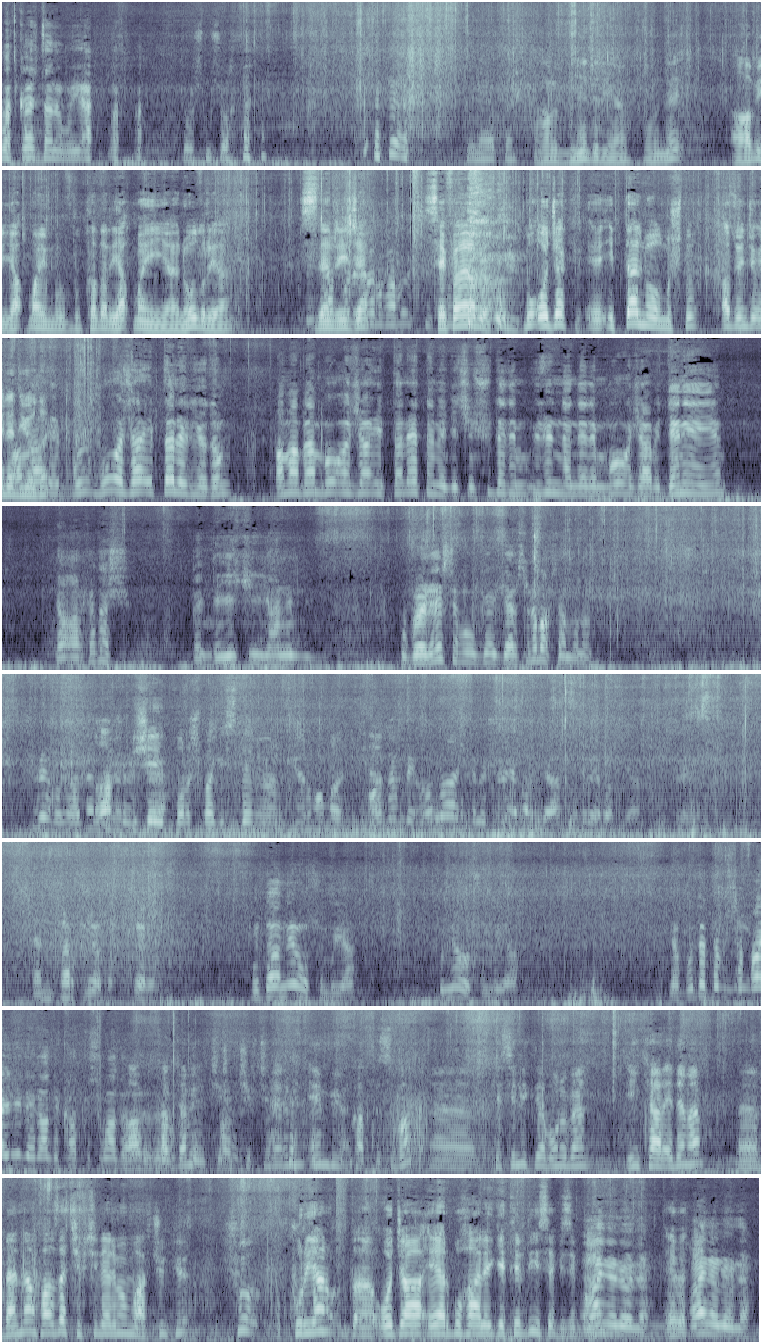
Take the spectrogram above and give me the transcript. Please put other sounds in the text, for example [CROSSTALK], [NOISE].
Bak kaç tane bu ya. [LAUGHS] Coşmuş o. [LAUGHS] Abi bu nedir ya? Bu ne? Abi yapmayın bu bu kadar yapmayın ya. Ne olur ya. Sizden ricam. Sefa abi bu ocak e, iptal mi olmuştu? Az önce öyle diyordun. Vallahi, e, bu, bu ocağı iptal ediyordum. Ama ben bu ocağı iptal etmemek için şu dedim üründen dedim bu ocağı bir deneyeyim. Ya arkadaş ben de iyi ki yani bu böyleyse bu ge- gerisine bak sen bunun. Şuraya bak Adem Abi bir şey konuşmak istemiyorum diyorum ama Adem Bey Allah aşkına şuraya bak ya. Şuraya bak ya. Şuraya. Kendini tartmıyor. Şuraya bak. Şuraya bak. Bu daha ne olsun bu ya? Bu ne olsun bu ya? Ya burada tabii safayeli de herhalde katkısı vardır. Abi mi? tabii tabii çift- çiftçilerimin en büyük katkısı var. Ee, kesinlikle bunu ben inkar edemem. Ee, benden fazla çiftçilerimin var. Çünkü şu kuruyan da- ocağı eğer bu hale getirdiyse bizim ürün- Aynen öyle. Evet. Aynen öyle.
